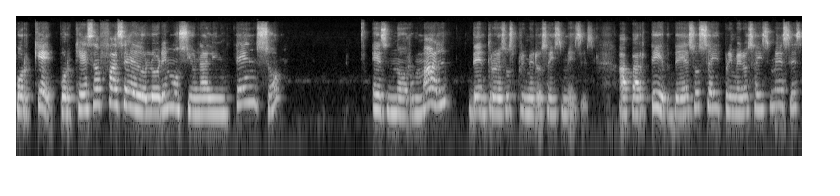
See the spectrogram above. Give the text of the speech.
¿Por qué? Porque esa fase de dolor emocional intenso es normal dentro de esos primeros seis meses. A partir de esos seis, primeros seis meses,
